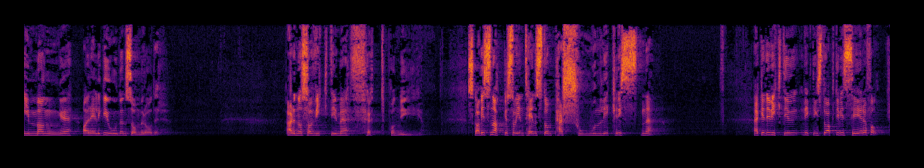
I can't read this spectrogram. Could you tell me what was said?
i mange av religionens områder. Er det noe så viktig med 'født på ny'? Skal vi snakke så intenst om personlig kristne? Er ikke det viktigste å aktivisere folk?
